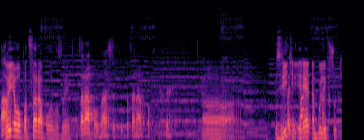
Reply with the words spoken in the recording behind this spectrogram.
Ну, я его поцарапал его за это. Поцарапал, да, все-таки поцарапал. А, зрители Кстати, реально были в шоке.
